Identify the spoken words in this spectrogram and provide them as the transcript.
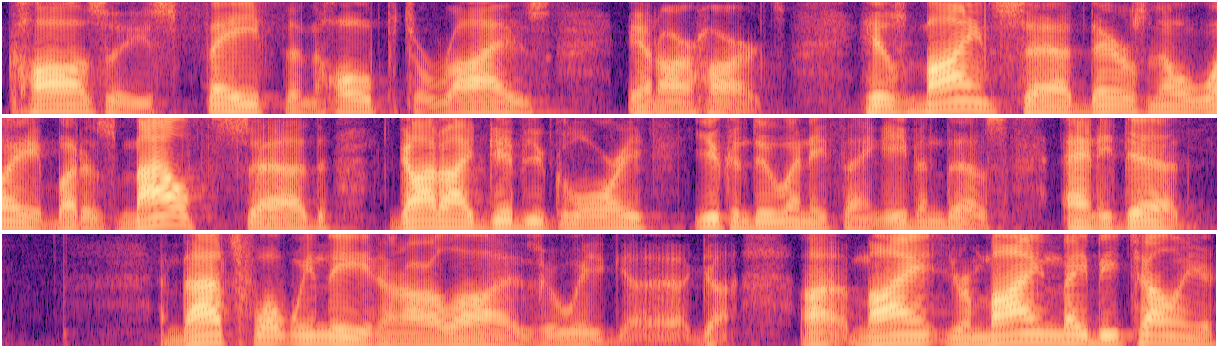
causes faith and hope to rise in our hearts. His mind said, There's no way, but his mouth said, God, I give you glory. You can do anything, even this. And he did. And that's what we need in our lives. We, uh, uh, mind, your mind may be telling you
